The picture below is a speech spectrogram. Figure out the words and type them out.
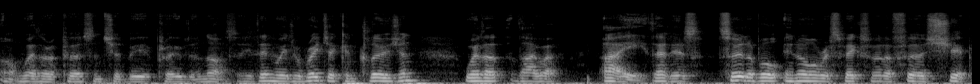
on whether a person should be approved or not. So then we'd reach a conclusion whether they were A, that is, suitable in all respects for the first ship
